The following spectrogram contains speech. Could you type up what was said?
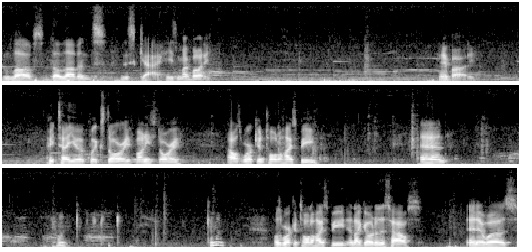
loves the lovin's. This guy, he's my buddy. Hey, buddy. Let me tell you a quick story, funny story. I was working total high speed, and come on, come on. I was working total high speed, and I go to this house, and it was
